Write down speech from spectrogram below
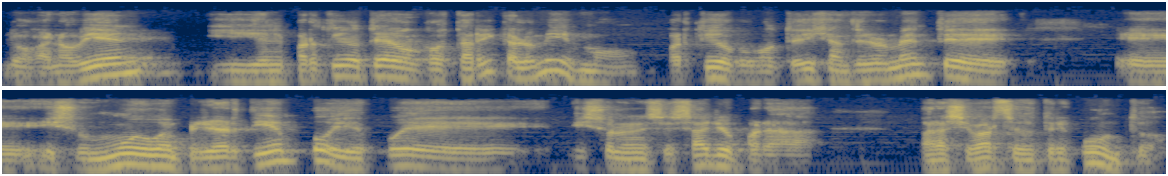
lo ganó bien. Y el partido que con Costa Rica lo mismo. Un partido, como te dije anteriormente, eh, hizo un muy buen primer tiempo y después hizo lo necesario para, para llevarse los tres puntos.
